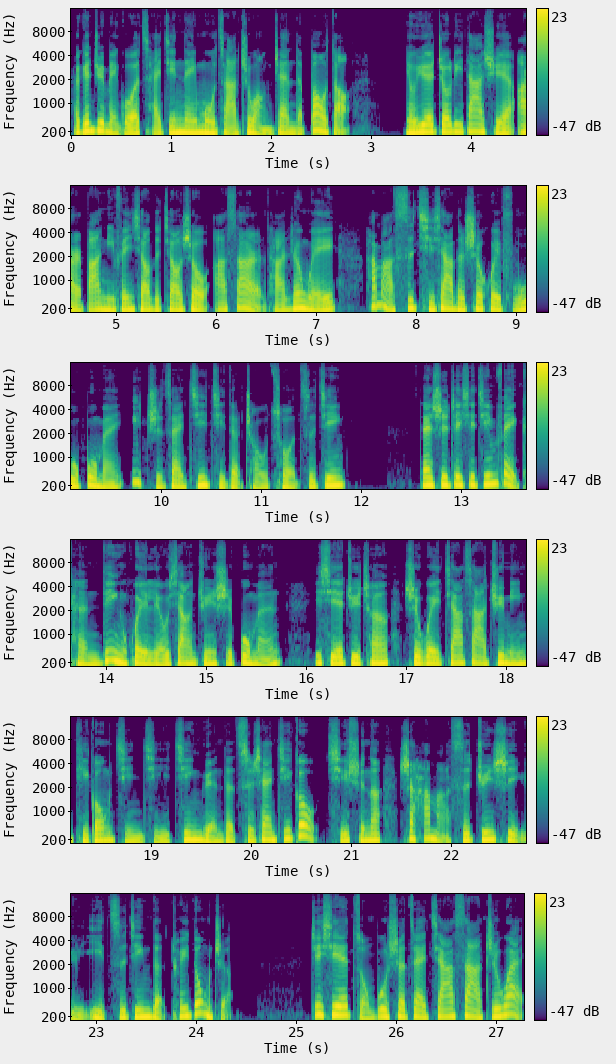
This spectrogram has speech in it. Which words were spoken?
而根据美国财经内幕杂志网站的报道，纽约州立大学阿尔巴尼分校的教授阿萨尔他认为，哈马斯旗下的社会服务部门一直在积极地筹措资金。但是这些经费肯定会流向军事部门，一些据称是为加萨居民提供紧急金援的慈善机构，其实呢是哈马斯军事羽翼资金的推动者。这些总部设在加萨之外，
